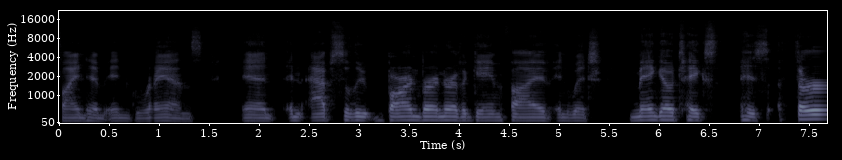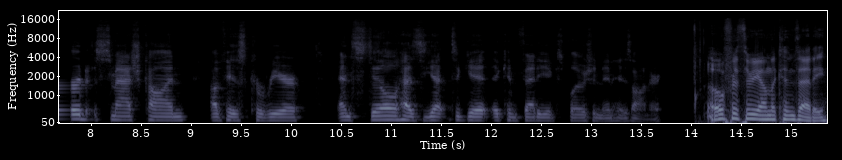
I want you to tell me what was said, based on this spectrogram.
find him in grands. And an absolute barn burner of a game five in which Mango takes his third SmashCon of his career and still has yet to get a confetti explosion in his honor. Oh for 3 on the confetti.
